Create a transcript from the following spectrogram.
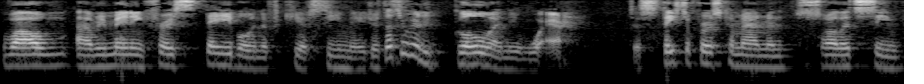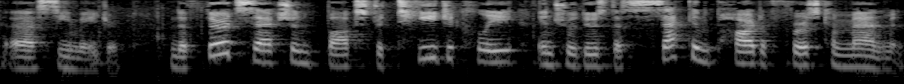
while uh, remaining very stable in the key of C major. It doesn't really go anywhere. Just states the first commandment, solid C, uh, C major. In the third section, Bach strategically introduced the second part of first commandment,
